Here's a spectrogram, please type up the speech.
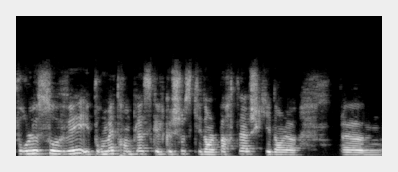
pour le sauver et pour mettre en place quelque chose qui est dans le partage, qui est dans le... Euh,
